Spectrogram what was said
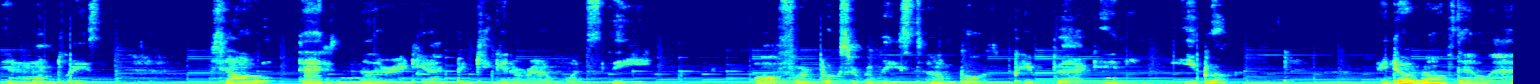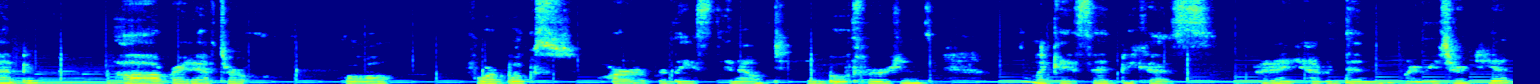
in one place. So that is another idea I've been kicking around once the all four books are released on both paperback and ebook. I don't know if that'll happen uh, right after all four books are released and out in both versions. Like I said, because I haven't done my research yet,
